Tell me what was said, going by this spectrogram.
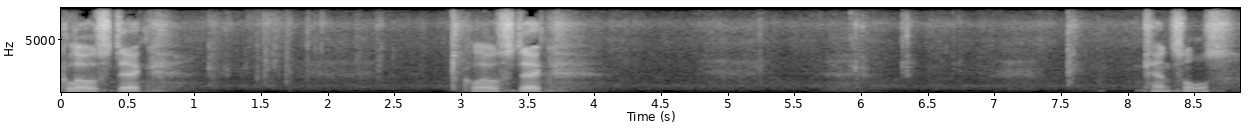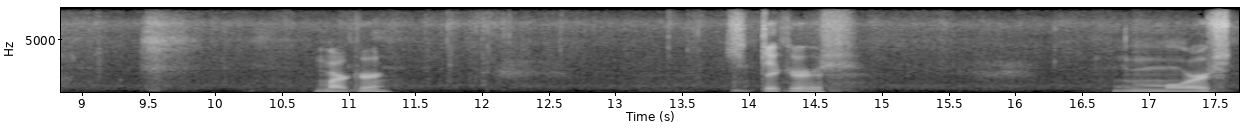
glow stick, glow stick, pencils, marker, stickers, more, st-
